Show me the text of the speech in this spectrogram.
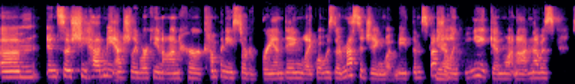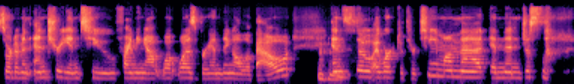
Um, and so she had me actually working on her company sort of branding, like what was their messaging, what made them special yeah. and unique and whatnot. And that was sort of an entry into finding out what was branding all about. Mm-hmm. And so I worked with her team on that. And then just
